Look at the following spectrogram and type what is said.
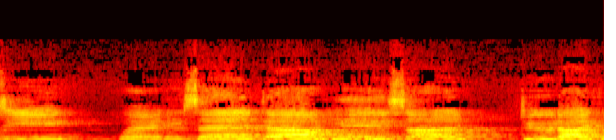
سینٹھی سن ٹو ڈائف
